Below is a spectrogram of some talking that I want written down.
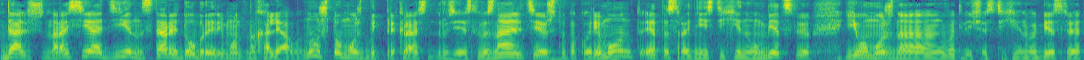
Дальше. На России один старый добрый ремонт на халяву. Ну, что может быть прекраснее, друзья, если вы знаете, что такое ремонт, это сродни стихийному бедствию. Его можно, ну, в отличие от стихийного бедствия,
